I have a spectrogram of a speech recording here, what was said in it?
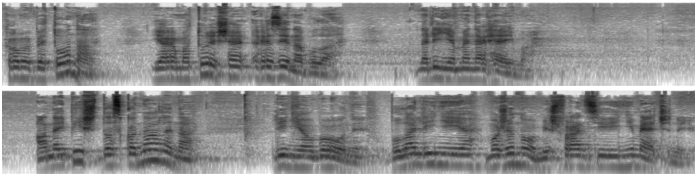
Крім бетона і арматури ще резина була на лінії Меннергейма. А найбільш досконалена лінія оборони була лінія Можино між Францією і Німеччиною.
